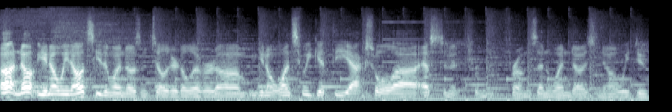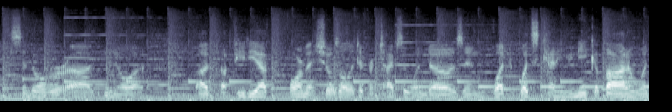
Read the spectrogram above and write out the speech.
oh no you know we don't see the windows until they're delivered. Um you know once we get the actual uh, estimate from from zen windows you know we do send over uh, you know a, a, a, PDF form that shows all the different types of windows and what, what's kind of unique about them, what,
